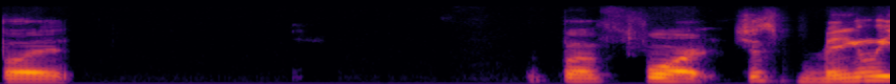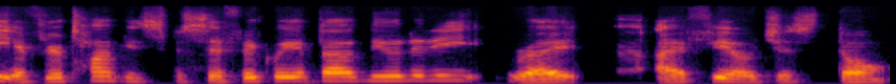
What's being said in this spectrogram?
but but for just mainly if you're talking specifically about nudity right i feel just don't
